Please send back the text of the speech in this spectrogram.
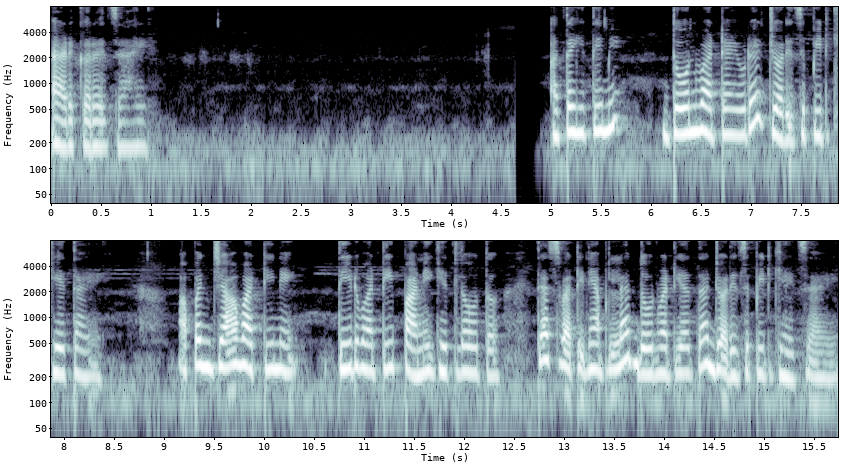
ॲड करायचं आहे. आता इथे मी दोन वाट्या एवढं ज्वारीचं पीठ घेत आहे. आपण ज्या वाटीने दीड वाटी पाणी घेतलं होतं त्याच वाटीने आपल्याला दोन वाटी आता ज्वारीचं पीठ घ्यायचं आहे.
